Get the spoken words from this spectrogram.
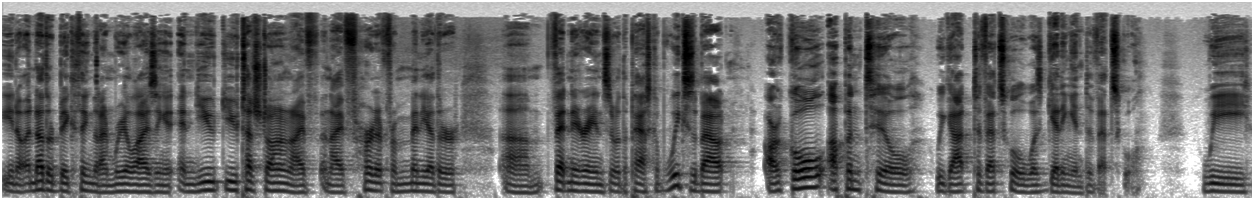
you know another big thing that I'm realizing, and you you touched on, and I've and I've heard it from many other um, veterinarians over the past couple weeks is about our goal up until we got to vet school was getting into vet school. We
